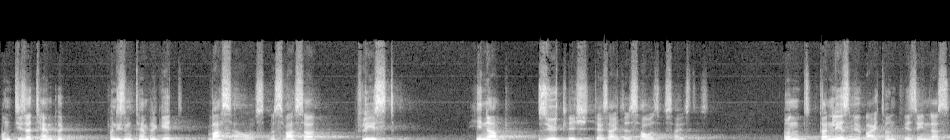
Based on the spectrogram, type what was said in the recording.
Und dieser Tempel, von diesem Tempel geht Wasser aus. Und das Wasser fließt hinab südlich der Seite des Hauses, heißt es. Und dann lesen wir weiter und wir sehen, dass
